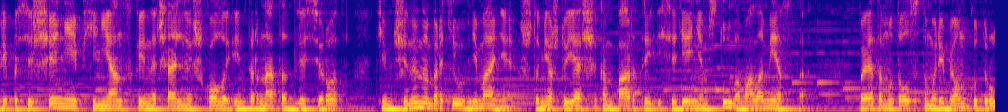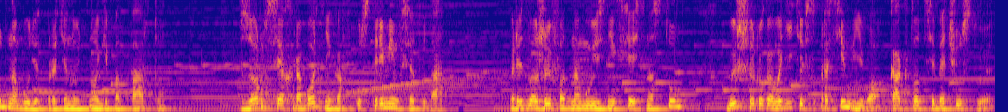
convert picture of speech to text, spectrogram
При посещении Пхеньянской начальной школы-интерната для сирот Ким Чен Ын обратил внимание, что между ящиком парты и сиденьем стула мало места, поэтому толстому ребенку трудно будет протянуть ноги под парту. Взор всех работников устремился туда. Предложив одному из них сесть на стул, высший руководитель спросил его, как тот себя чувствует.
